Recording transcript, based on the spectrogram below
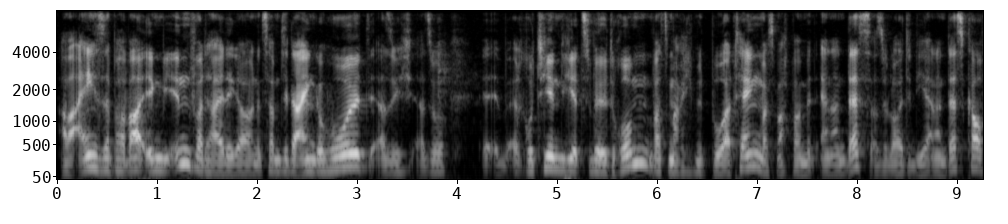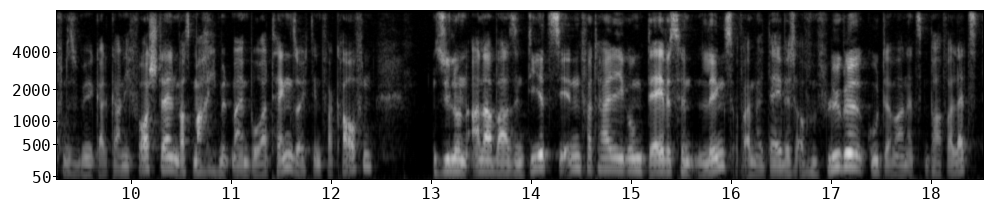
aber eigentlich ist der Pavard irgendwie Innenverteidiger und jetzt haben sie da einen geholt. Also, ich, also äh, rotieren die jetzt wild rum. Was mache ich mit Boateng? Was macht man mit Hernandez? Also Leute, die Hernandez kaufen, das will ich mir gerade gar nicht vorstellen. Was mache ich mit meinem Boateng? Soll ich den verkaufen? Süle und Alaba sind die jetzt die Innenverteidigung. Davis hinten links. Auf einmal Davis auf dem Flügel. Gut, da waren jetzt ein paar verletzt.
